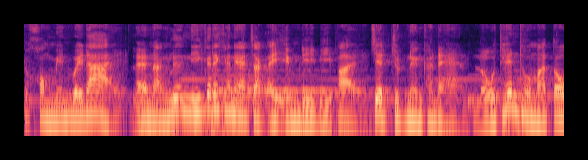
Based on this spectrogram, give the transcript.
ก็คอมเมนต์ไว้ได้ และหนังเรื่องนี้ก็ได้คะแนนจาก IMDB ไป 7.1 คะแนน Rotten Tomato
